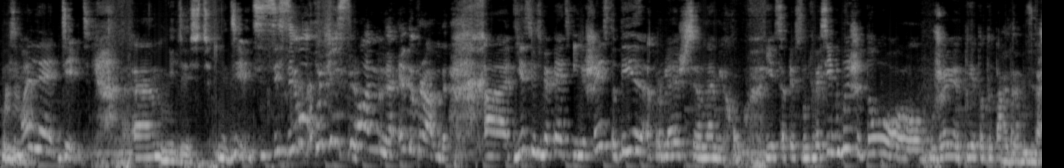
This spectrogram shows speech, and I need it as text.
Максимальная 9. Эм, Не 10. нет, 9. Система очень странная, это правда. А, если у тебя 5 или 6, то ты отправляешься на меху. Если, соответственно, у тебя 7 и выше, то уже ты этот А этап это в виде пропускаешь.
